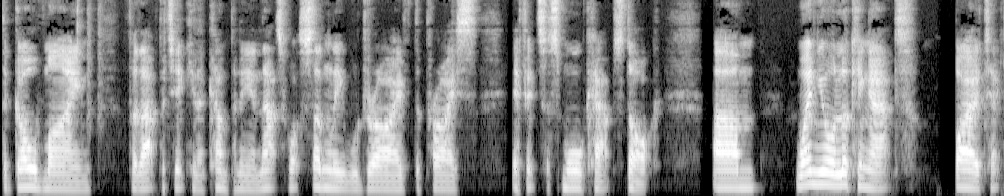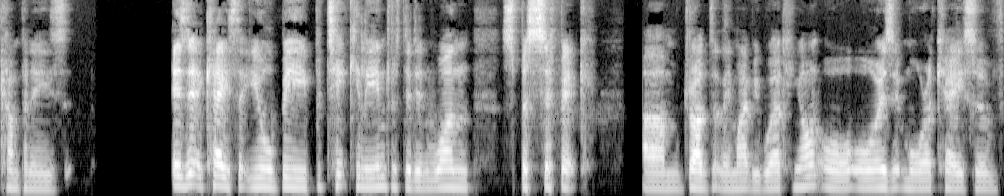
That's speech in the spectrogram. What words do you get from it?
the gold mine for that particular company. And that's what suddenly will drive the price if it's a small cap stock. Um, when you're looking at biotech companies, is it a case that you'll be particularly interested in one specific um, drug that they might be working on, or or is it more a case of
